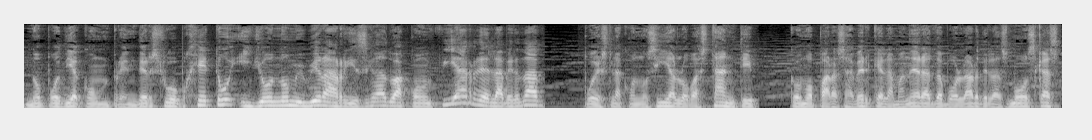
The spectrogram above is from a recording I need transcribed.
no podía comprender su objeto y yo no me hubiera arriesgado a confiarle la verdad, pues la conocía lo bastante como para saber que la manera de volar de las moscas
